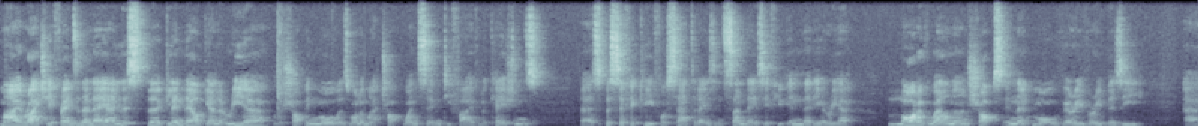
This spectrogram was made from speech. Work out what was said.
My rideshare friends in LA, I list the Glendale Galleria, the shopping mall, as one of my top 175 locations, uh, specifically for Saturdays and Sundays if you're in that area. A lot of well-known shops in that mall, very, very busy. Uh,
